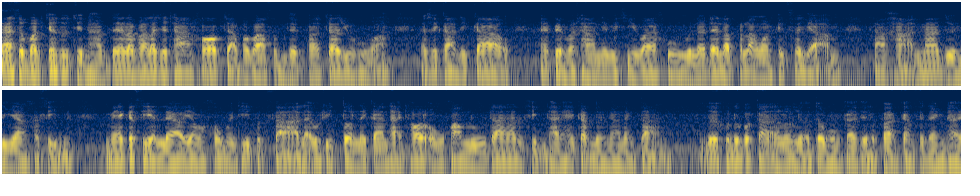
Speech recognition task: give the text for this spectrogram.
นายสมบัติแก้วสุจิตนะครับ ได้รับพระราชทานครอบจากพระบาทสมเด็จพระเจ้าอยู่หัว รัชกาลที่ 9 ให้เป็นประธานในพิธีไหว้ครู และได้รับพลังวันเพชรสยาม สาขาหน้าดุริยางคศิลป์แม้เกษียณแล้วยังคงเป็นที่ปรึกษา และอุทิศตนในการถ่ายทอดองค์ความรู้ด้านนาฏศิลป์ไทยให้กับหน่วยงานต่างๆด้วยคุณูปการอันล้นเหลือต่อวงการศิลปะการแสดงไทย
